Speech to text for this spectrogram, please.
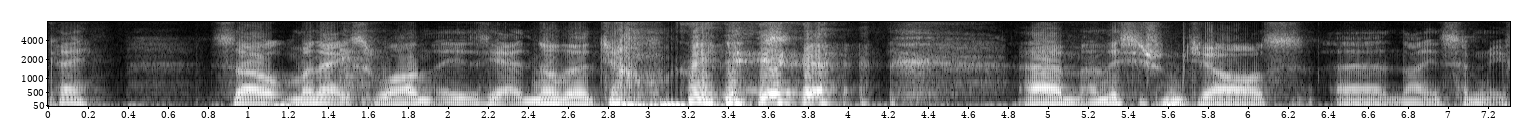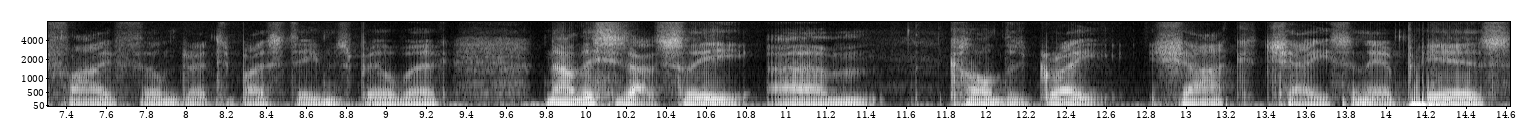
Okay, so my next one is yet another John. Um, and this is from Jaws, uh, 1975 film directed by Steven Spielberg. Now this is actually um, called The Great Shark Chase, and it appears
